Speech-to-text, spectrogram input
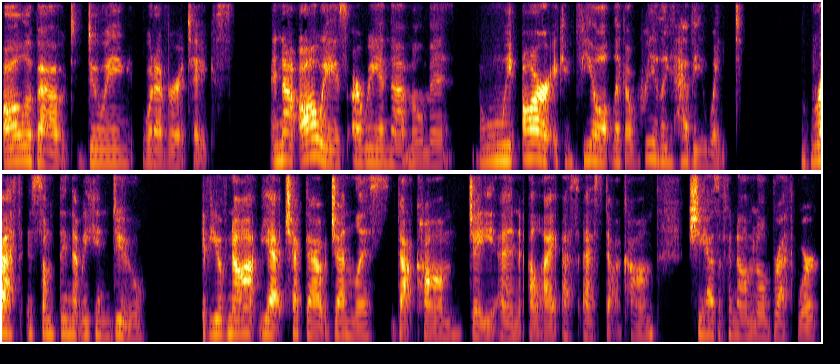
all about doing whatever it takes. And not always are we in that moment, but when we are, it can feel like a really heavy weight. Breath is something that we can do if you have not yet checked out jenliss.com, J E N L I S S.com, she has a phenomenal breath work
